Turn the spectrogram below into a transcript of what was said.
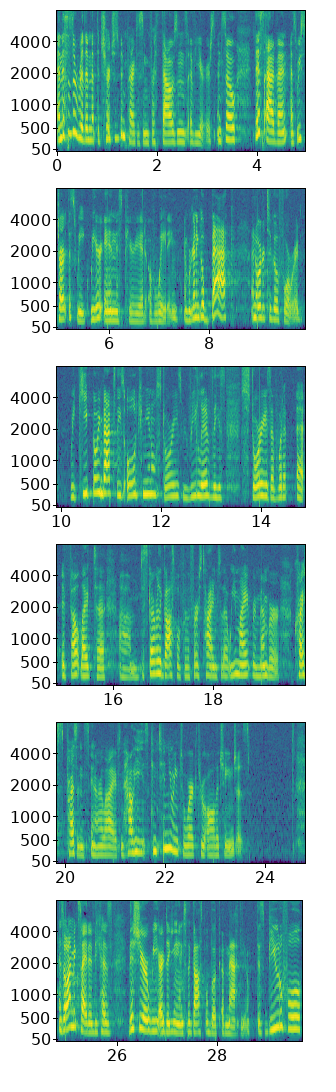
And this is a rhythm that the church has been practicing for thousands of years. And so this Advent, as we start this week, we are in this period of waiting. And we're going to go back in order to go forward. We keep going back to these old communal stories. We relive these stories of what it, uh, it felt like to um, discover the gospel for the first time so that we might remember Christ's presence in our lives and how he is continuing to work through all the changes. And so I'm excited because this year we are digging into the gospel book of Matthew, this beautiful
